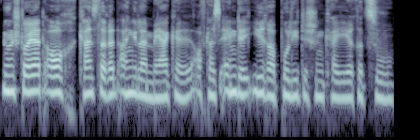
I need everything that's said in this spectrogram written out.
Nun steuert auch Kanzlerin Angela Merkel auf das Ende ihrer politischen Karriere zu.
